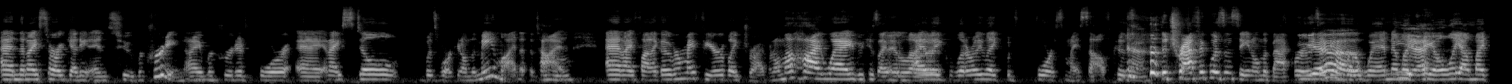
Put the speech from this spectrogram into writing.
And then I started getting into recruiting. I recruited for a and I still was working on the main line at the time. Mm-hmm. And I finally got over my fear of like driving on the highway because I, I I like literally like would force myself because Yeah. the traffic was insane on the back roads Yeah. like in Berwyn and like Yeah. Paoli. I'm like,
